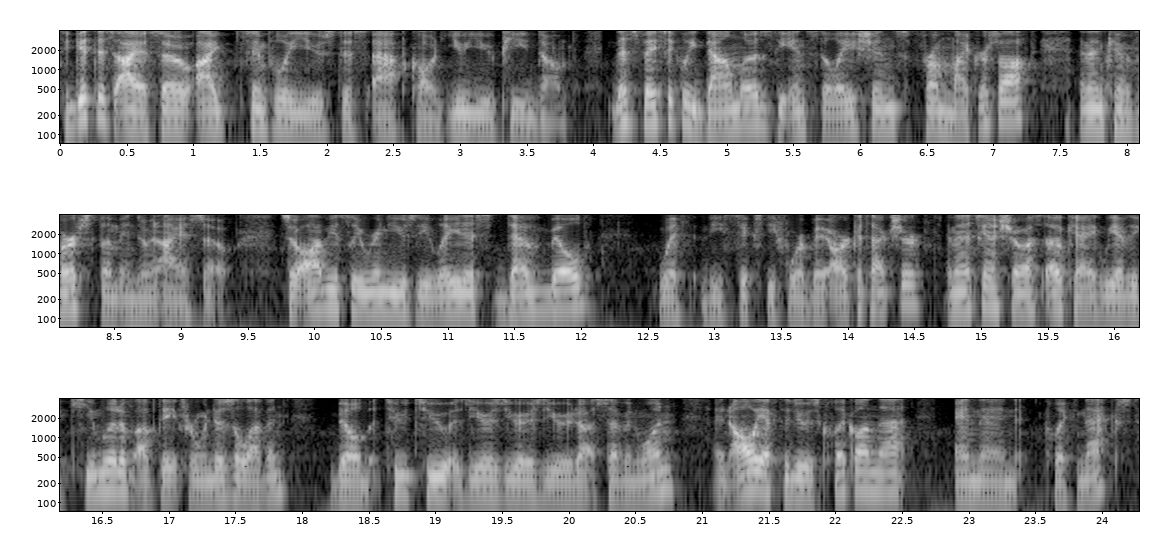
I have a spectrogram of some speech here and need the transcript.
To get this ISO, I simply used this app called UUP Dump. This basically downloads the installations from Microsoft and then converts them into an ISO. So obviously we're going to use the latest dev build with the 64-bit architecture, and then it's going to show us, okay, we have the cumulative update for Windows 11, build 22000.71, and all we have to do is click on that, and then click next,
